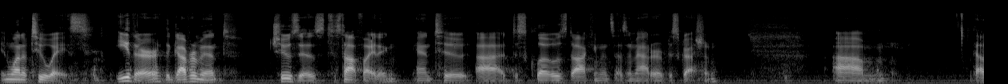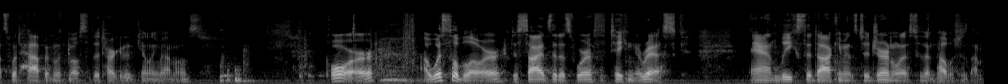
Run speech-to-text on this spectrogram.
in one of two ways. Either the government chooses to stop fighting and to uh, disclose documents as a matter of discretion, um, that's what happened with most of the targeted killing memos. Or a whistleblower decides that it's worth taking a risk and leaks the documents to journalists who then publishes them.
